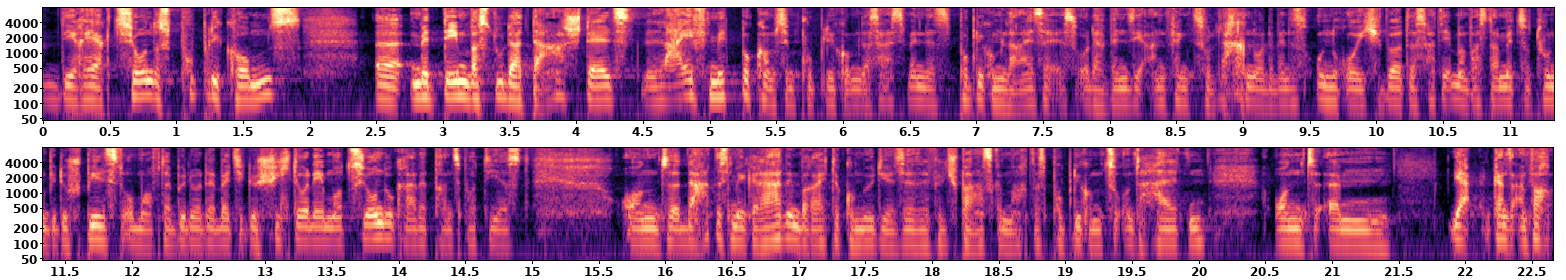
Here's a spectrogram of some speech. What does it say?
die Reaktion des Publikums äh, mit dem, was du da darstellst, live mitbekommst im Publikum. Das heißt, wenn das Publikum leiser ist oder wenn sie anfängt zu lachen oder wenn es unruhig wird, das hat ja immer was damit zu tun, wie du spielst oben auf der Bühne oder welche Geschichte oder Emotion du gerade transportierst. Und äh, da hat es mir gerade im Bereich der Komödie sehr, sehr viel Spaß gemacht, das Publikum zu unterhalten und ähm, ja, ganz einfach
